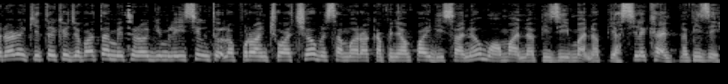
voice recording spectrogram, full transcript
Saudara kita ke Jabatan Meteorologi Malaysia untuk laporan cuaca bersama rakan penyampai di sana Muhammad Nafizi Mat Napiah. Silakan Nafizi.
